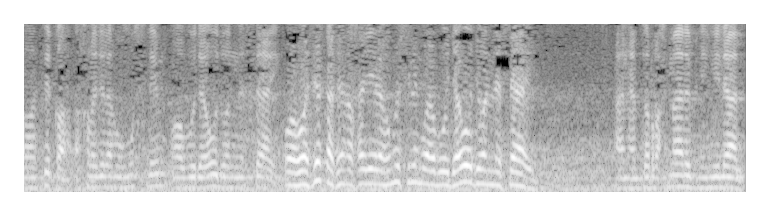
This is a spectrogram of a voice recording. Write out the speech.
وهو ثقة أخرج له مسلم وأبو داود والنسائي. وهو ثقة أخرج له مسلم وأبو داود والنسائي. عن عبد الرحمن بن هلال.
